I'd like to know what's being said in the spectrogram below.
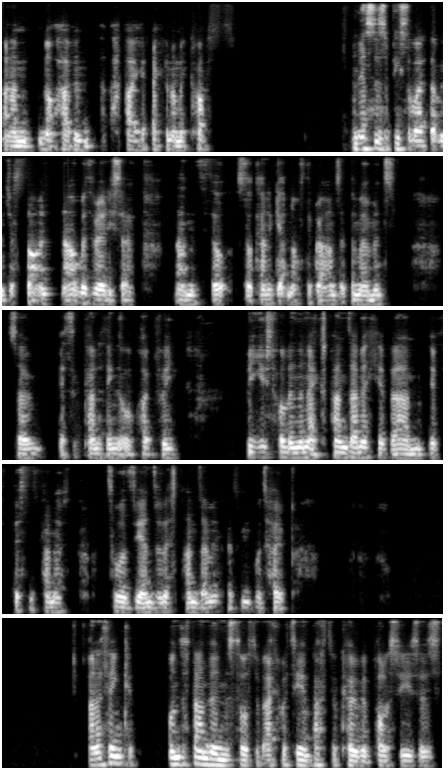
um, not having high economic costs. And this is a piece of work that we're just starting out with really, so um, still, still kind of getting off the ground at the moment. So it's the kind of thing that will hopefully be useful in the next pandemic if, um, if this is kind of towards the end of this pandemic as we would hope. And I think understanding the sort of equity impact of COVID policies is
